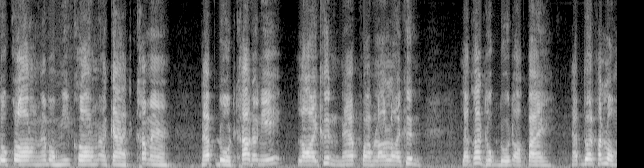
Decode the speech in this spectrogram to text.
ตัวกรองนะครับผมมีกรองอากาศเข้ามานะครับดูดเข้าทางนี้ลอยขึ้นนะครับ ความร้อนลอยขึ้น แล้วก็ถูกดูดออกไปนะครับด้วยพัดลม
